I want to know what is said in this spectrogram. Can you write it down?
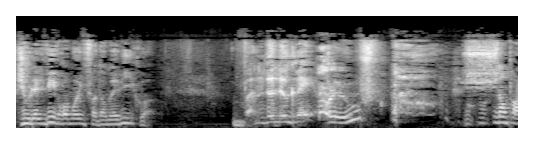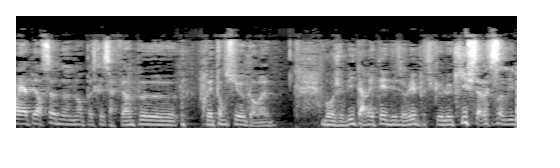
Je voulais le vivre au moins une fois dans ma vie, quoi. 22 degrés, oh le ouf N'en parlez à personne, non, non, parce que ça fait un peu prétentieux, quand même. Bon, je vais vite arrêter, désolé, parce que le kiff, ça va 5 minutes.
